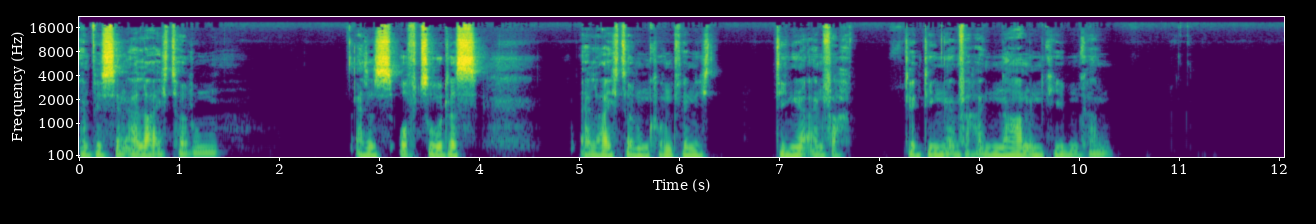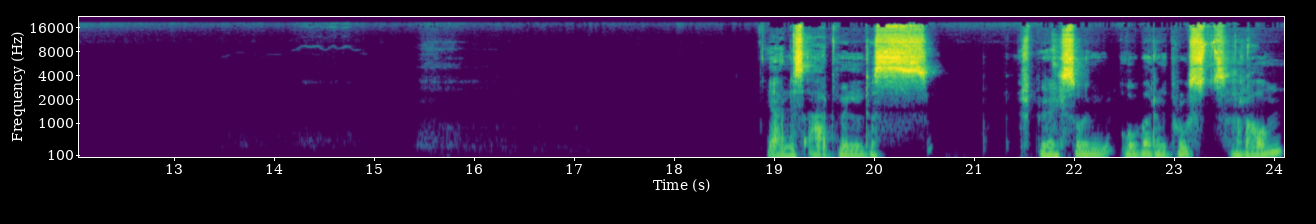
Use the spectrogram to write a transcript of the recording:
ein bisschen Erleichterung. Also es ist oft so, dass Erleichterung kommt, wenn ich Dinge einfach, den Dingen einfach einen Namen geben kann. Ja, und das Atmen, das spüre ich so im oberen Brustraum.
